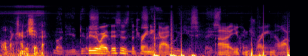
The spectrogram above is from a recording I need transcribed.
all that kind of shit back. But you do But either way, this is the training guy. Uh, you can train a lot.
